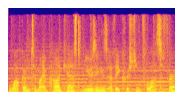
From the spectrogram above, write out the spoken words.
Welcome to my podcast, Musings of a Christian Philosopher,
